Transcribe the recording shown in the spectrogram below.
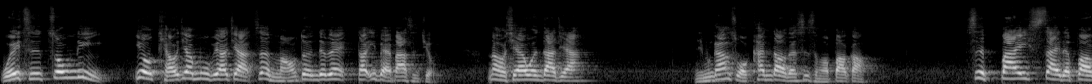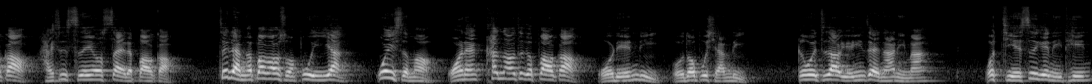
维持中立又调降目标价，这很矛盾，对不对？到一百八十九，那我现在问大家，你们刚刚所看到的是什么报告？是 buy side 的报告还是 sell side 的报告？这两个报告有什么不一样？为什么我连看到这个报告，我连理我都不想理？各位知道原因在哪里吗？我解释给你听。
